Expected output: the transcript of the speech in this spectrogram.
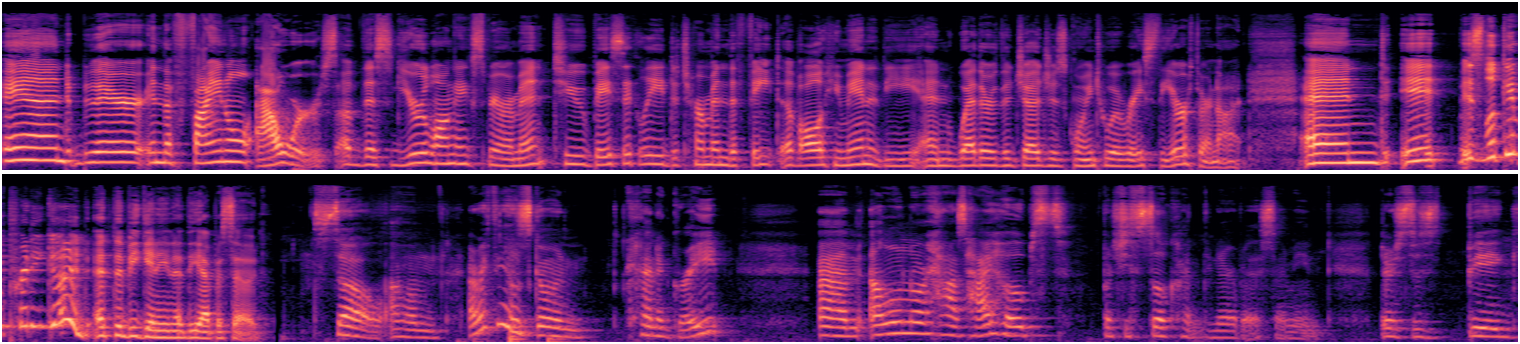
And they're in the final hours of this year long experiment to basically determine the fate of all humanity and whether the judge is going to erase the earth or not. And it is looking pretty good at the beginning of the episode. So, um, everything is going kind of great. Um, Eleanor has high hopes but she's still kind of nervous. I mean, there's this big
